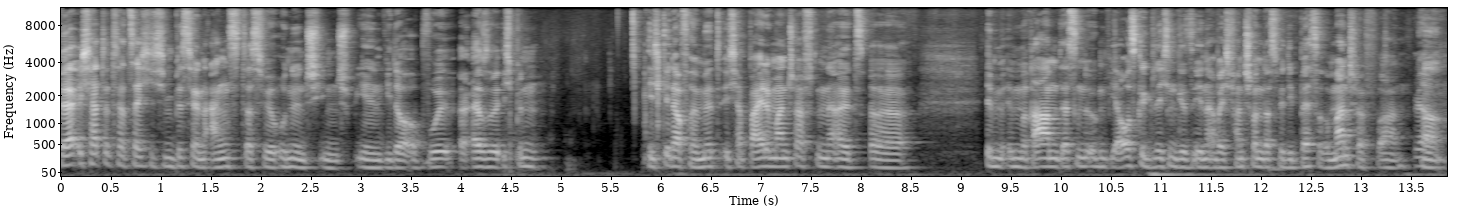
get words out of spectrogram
Ja, ich hatte tatsächlich ein bisschen Angst, dass wir unentschieden spielen wieder, obwohl, also ich bin, ich gehe da voll mit. Ich habe beide Mannschaften als, äh, im, im Rahmen dessen irgendwie ausgeglichen gesehen, aber ich fand schon, dass wir die bessere Mannschaft waren. Ja.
